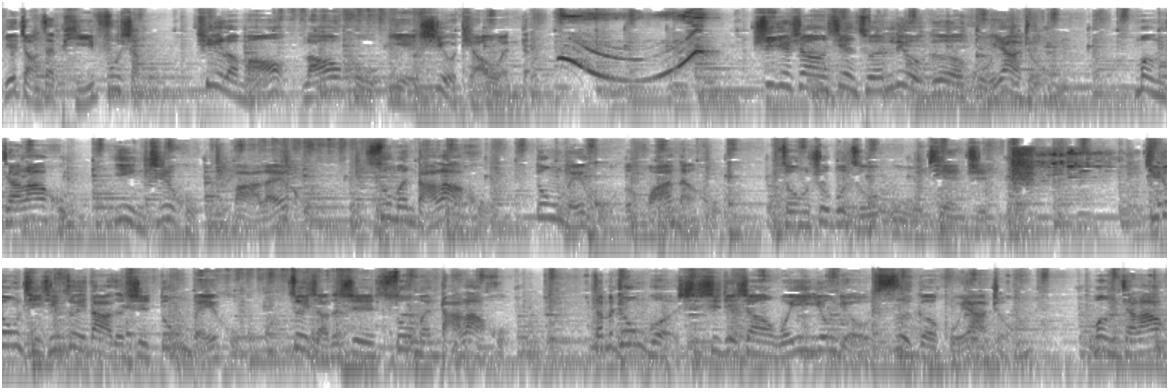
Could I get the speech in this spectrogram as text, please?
也长在皮肤上。剃了毛，老虎也是有条纹的。世界上现存六个虎亚种。孟加拉虎、印支虎、马来虎、苏门答腊虎、东北虎和华南虎，总数不足五千只。其中体型最大的是东北虎，最小的是苏门答腊虎。咱们中国是世界上唯一拥有四个虎亚种：孟加拉虎、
